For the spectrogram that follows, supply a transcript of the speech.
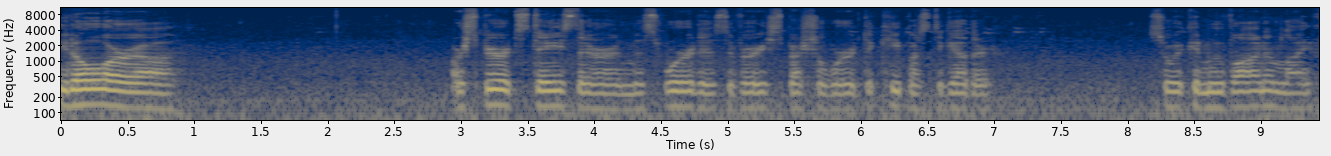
You know, our, uh, our spirit stays there and this word is a very special word to keep us together so we can move on in life.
